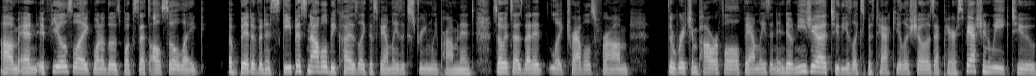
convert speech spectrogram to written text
Um, and it feels like one of those books that's also like a bit of an escapist novel because like this family is extremely prominent. So it says that it like travels from the rich and powerful families in Indonesia to these like spectacular shows at Paris Fashion Week to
